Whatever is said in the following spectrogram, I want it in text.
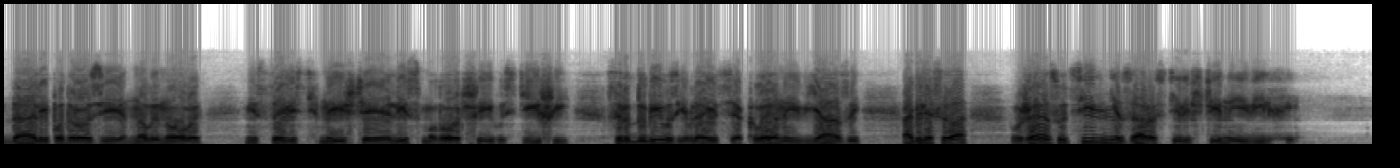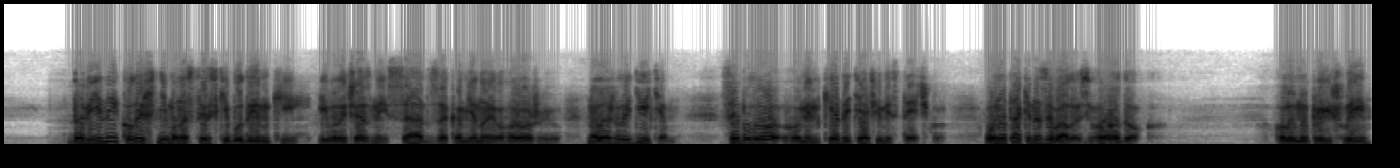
Далі по дорозі на Линове місцевість нижчає ліс молодший, густіший. Серед дубів з'являються клени і в'язи, а біля села вже суцільні зарості ліщини і вільхи. До війни колишні монастирські будинки і величезний сад за кам'яною огорожею належали дітям. Це було гомінке дитяче містечко. Воно так і називалось Городок. Коли ми прийшли,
